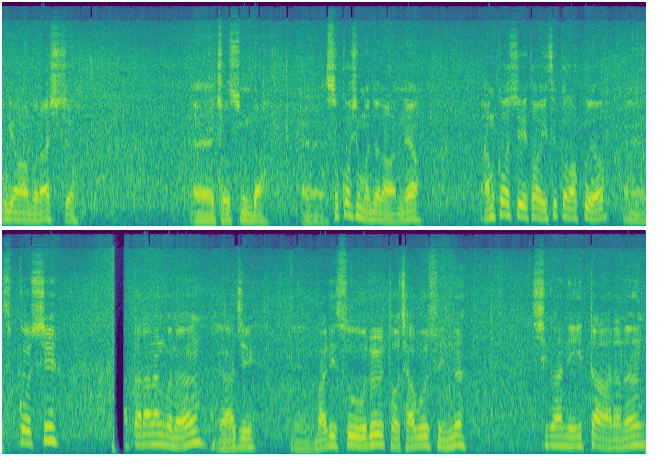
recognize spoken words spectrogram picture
구경 한번 하시죠. 예, 좋습니다. 예, 수컷이 먼저 나왔네요. 암컷이 더 있을 것 같고요. 예, 수컷이 따라하는 거는 아직 예, 마리수를 더 잡을 수 있는 시간이 있다라는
